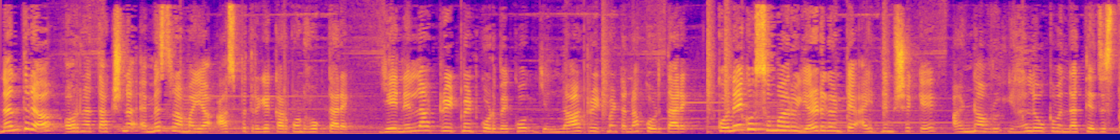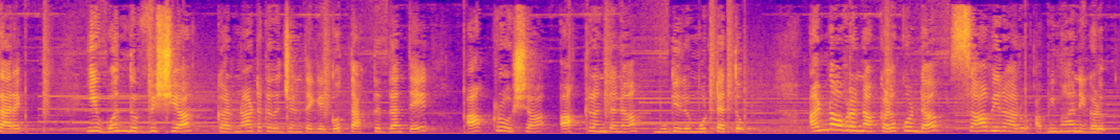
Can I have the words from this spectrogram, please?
ನಂತರ ಅವ್ರನ್ನ ತಕ್ಷಣ ಎಂ ಎಸ್ ರಾಮಯ್ಯ ಆಸ್ಪತ್ರೆಗೆ ಕರ್ಕೊಂಡು ಹೋಗ್ತಾರೆ. ಏನೆಲ್ಲ ಟ್ರೀಟ್ಮೆಂಟ್ ಕೊಡಬೇಕು, ಎಲ್ಲಾ ಟ್ರೀಟ್ಮೆಂಟ್ ಅನ್ನ ಕೊಡ್ತಾರೆ. ಕೊನೆಗೂ ಸುಮಾರು ಎರಡು ಗಂಟೆ ಐದು ನಿಮಿಷಕ್ಕೆ ಅಣ್ಣ ಅವರು ಇಹಲೋಕವನ್ನ ತ್ಯಜಿಸ್ತಾರೆ. ಈ ಒಂದು ವಿಷಯ ಕರ್ನಾಟಕದ ಜನತೆಗೆ ಗೊತ್ತಾಗ್ತಿದ್ದಂತೆ ಆಕ್ರೋಶ, ಆಕ್ರಂದನ ಮುಗಿಲು ಮುಟ್ಟತ್ತು. ಅಣ್ಣ ಅವರನ್ನ ಕಳ್ಕೊಂಡ ಸಾವಿರಾರು ಅಭಿಮಾನಿಗಳು,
